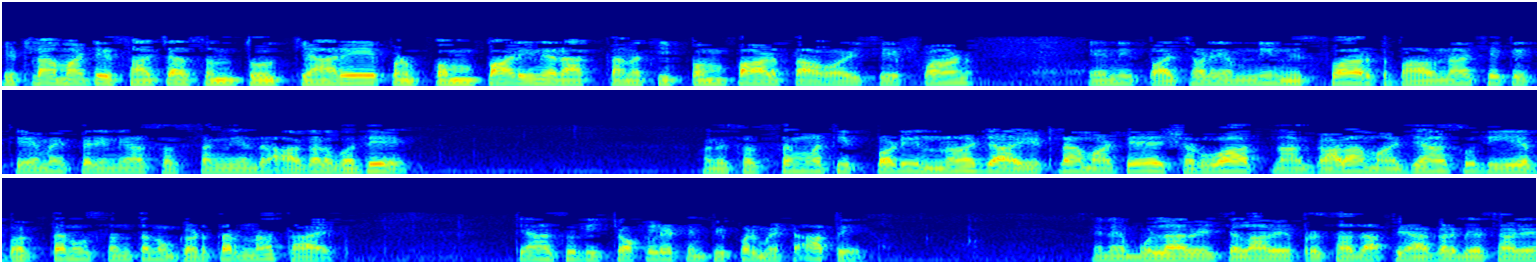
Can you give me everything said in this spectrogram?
એટલા માટે સાચા સંતો ક્યારેય પણ પંપાડીને રાખતા નથી પંપાડતા હોય છે. પણ એની પાછળ એમની નિસ્વાર્થ ભાવના છે કે કેમે કરીને આ સત્સંગની અંદર આગળ વધે અને સત્સંગમાંથી પડી ન જાય એટલા માટે શરૂઆતના ગાળામાં જ્યાં સુધી એ ભક્તનું, સંતનું ઘડતર ન થાય, ત્યાં સુધી ચોકલેટ ને પીપરમેન્ટ આપે. એને બોલાવે, ચલાવે, પ્રસાદ આપે, આગળ બેસાડે.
